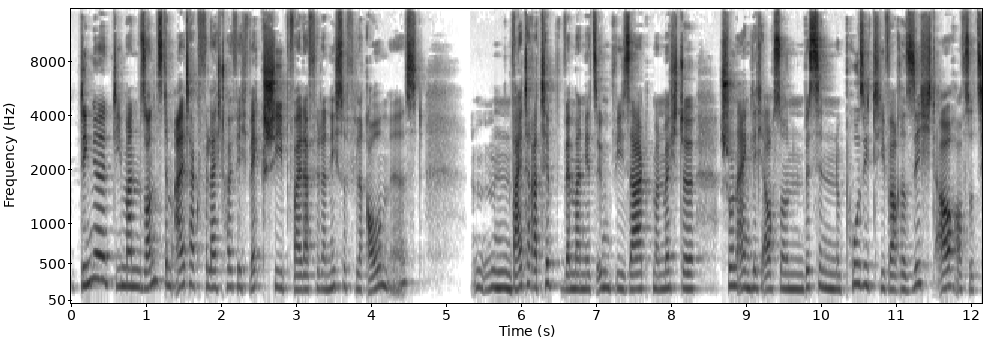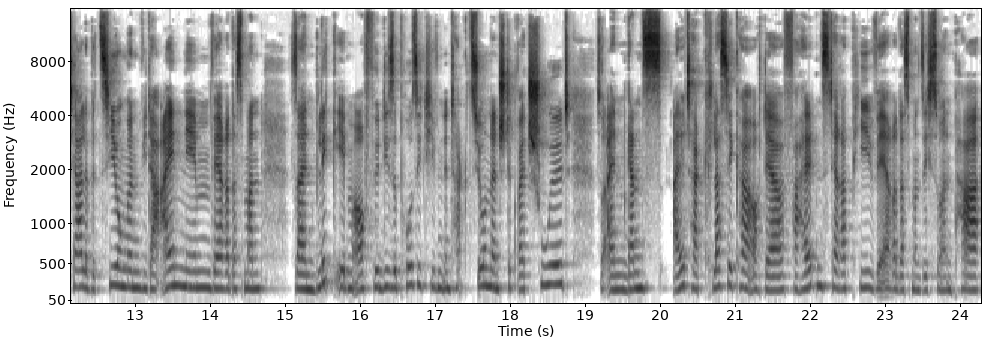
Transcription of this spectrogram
Dinge, die man sonst im Alltag vielleicht häufig wegschiebt, weil dafür dann nicht so viel Raum ist. Ein weiterer Tipp, wenn man jetzt irgendwie sagt, man möchte schon eigentlich auch so ein bisschen eine positivere Sicht auch auf soziale Beziehungen wieder einnehmen, wäre, dass man seinen Blick eben auch für diese positiven Interaktionen ein Stück weit schult. So ein ganz alter Klassiker auch der Verhaltenstherapie wäre, dass man sich so ein paar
